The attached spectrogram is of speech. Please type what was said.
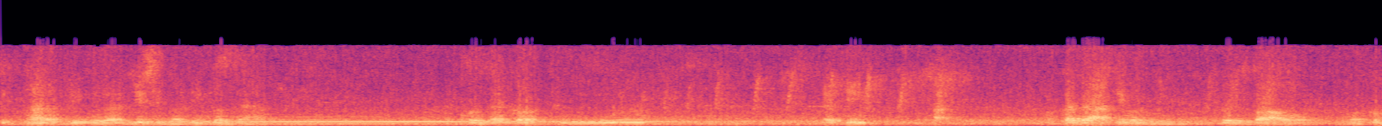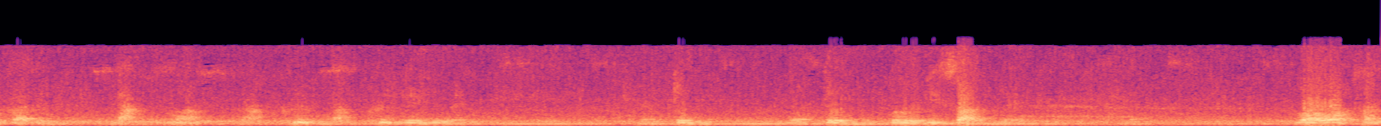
สิบห้านาทีก็แล้วยี่สิบนาทีก็แล้วคนนั้นก็ถือไอ้ที่กระดาษที่มันเลยเบา มันก็กลายเป็นหนักมากหนักขึ้นหนักขึ้นเรื่อยๆจนจนมือที่สั่นเลยรอกว่าท่าน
